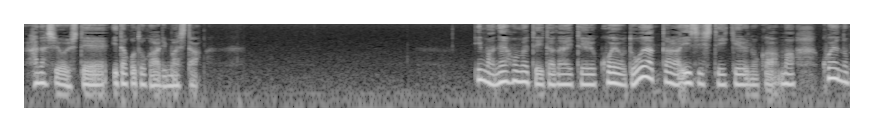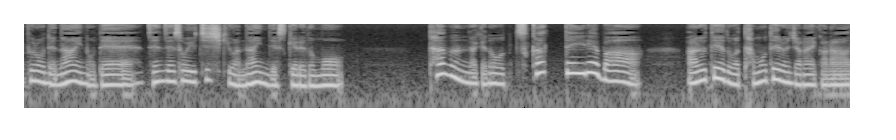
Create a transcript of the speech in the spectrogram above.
話をしていたことがありました。今ね褒めていただいている声をどうやったら維持していけるのか。まあ声のプロでないので全然そういう知識はないんですけれども。多分だけど使っていればある程度は保てるんじゃないかな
